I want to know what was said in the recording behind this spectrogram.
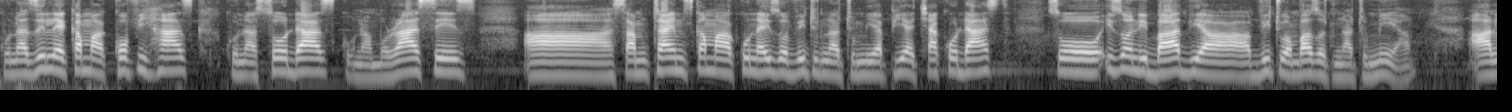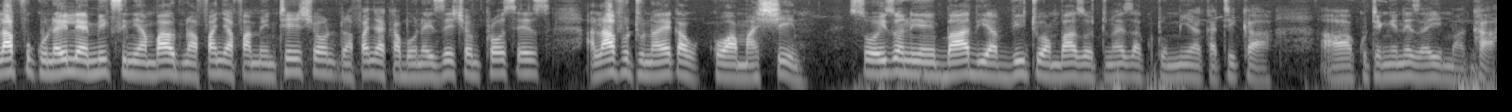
kuna zile kama coffee husk, kuna sodas, kuna molasses. Uh, sometimes kama hakuna hizo vitu tunatumia pia charcoal dust. So hizo ni baadhi ya vitu ambazo tunatumia. Alafu kuna ile mixing ambayo tunafanya fermentation, tunafanya carbonization process, alafu tunaweka kwa machine. So hizo ni baadhi ya vitu ambazo tunaweza kutumia katika uh, kutengeneza hii makaa.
